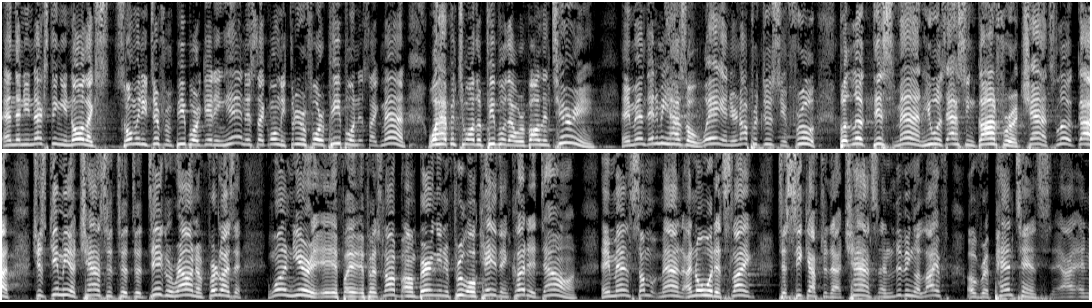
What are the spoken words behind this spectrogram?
And then the next thing you know like so many different people are getting in. It's like only three or four people and it's like man what happened to all the people that were volunteering Amen. The enemy has a way and you're not producing fruit. But look, this man, he was asking God for a chance. Look, God, just give me a chance to, to, to dig around and fertilize it. One year, if, if it's not um, bearing any fruit, okay, then cut it down. Amen. Some, man, I know what it's like to seek after that chance and living a life of repentance and,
